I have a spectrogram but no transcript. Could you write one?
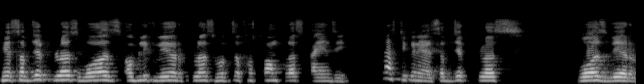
हे subject plus was oblique where plus वर्कचं first form plus I N G त्याच ठिकाणी आहे. Subject plus was where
